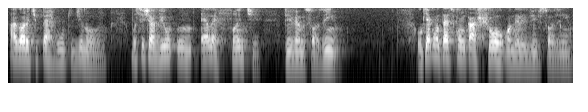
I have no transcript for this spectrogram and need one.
Agora eu te pergunto de novo: você já viu um elefante vivendo sozinho? O que acontece com um cachorro quando ele vive sozinho?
